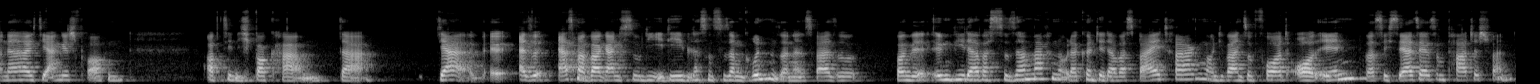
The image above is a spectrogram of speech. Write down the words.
Und dann habe ich die angesprochen ob sie nicht Bock haben, da. Ja, äh, also erstmal war gar nicht so die Idee, lass uns zusammen gründen, sondern es war so, wollen wir irgendwie da was zusammen machen oder könnt ihr da was beitragen? Und die waren sofort all in, was ich sehr, sehr sympathisch fand.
